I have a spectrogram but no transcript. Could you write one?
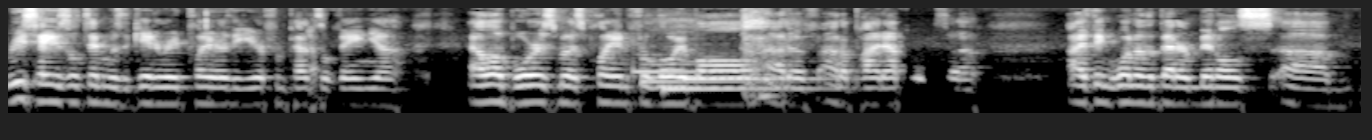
Reese Hazelton was the Gatorade Player of the Year from Pennsylvania. Ella Boersma is playing for Loy Ball out of out of Pineapple. So I think one of the better middles um,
